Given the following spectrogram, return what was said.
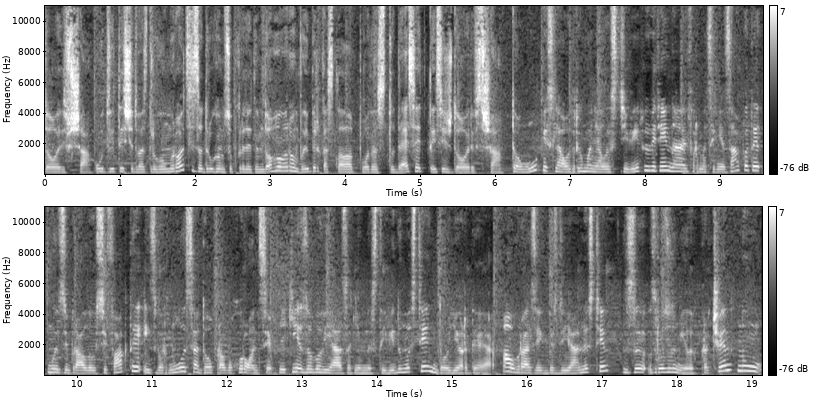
доларів США. У 2022 році за другим субкредитним договором вибірка склала понад 110 тисяч доларів США. Тому після отримання листів відповідей на інформаційні запити ми зібрали усі факти і звернулися до правоохоронців, які зобов'язані внести відомості до ЄРДР. А у разі їх бездіяльності з зрозумілих причин, ну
